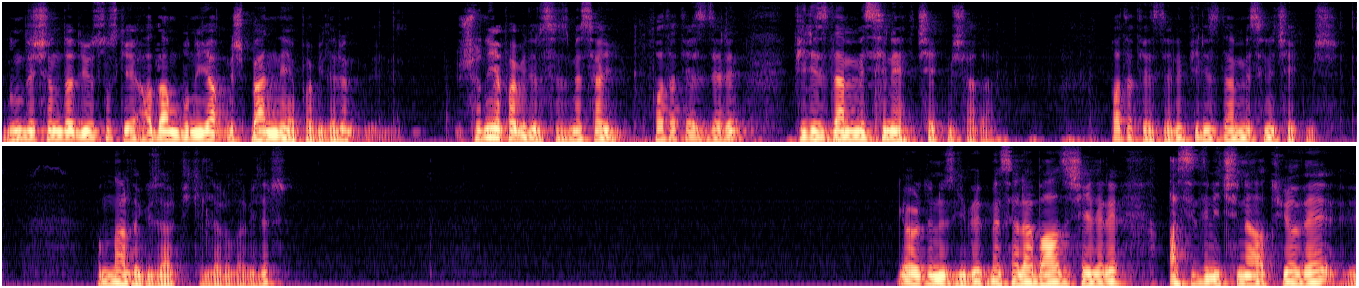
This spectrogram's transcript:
Bunun dışında diyorsunuz ki adam bunu yapmış. Ben ne yapabilirim? Şunu yapabilirsiniz. Mesela patateslerin filizlenmesini çekmiş adam. Patateslerin filizlenmesini çekmiş. Bunlar da güzel fikirler olabilir. Gördüğünüz gibi mesela bazı şeyleri asidin içine atıyor ve e,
